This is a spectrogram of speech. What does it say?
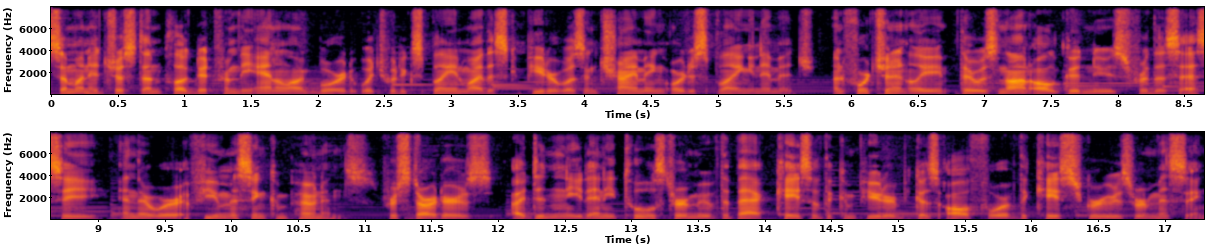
Someone had just unplugged it from the analog board, which would explain why this computer wasn't chiming or displaying an image. Unfortunately, there was not all good news for this SE, and there were a few missing components. For starters, I didn't need any tools to remove the back case of the computer because all four of the case screws were missing.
